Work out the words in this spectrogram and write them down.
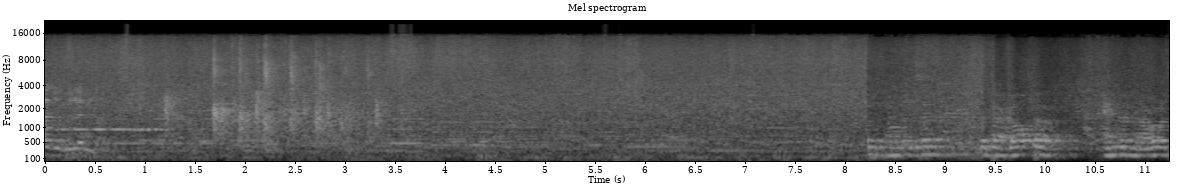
બાજુ મિલનભાઈ તથા ડોક્ટર એમ એમ રાવળ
